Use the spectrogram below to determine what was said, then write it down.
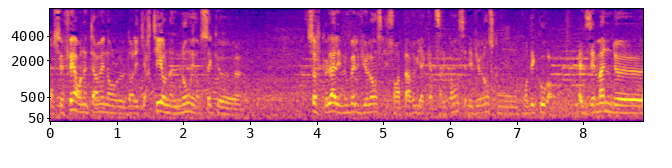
On sait faire, on intervient dans, les quartiers, on a le nom et on sait que. Sauf que là, les nouvelles violences qui sont apparues il y a 4-5 ans, c'est des violences qu'on découvre. Elles émanent de,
